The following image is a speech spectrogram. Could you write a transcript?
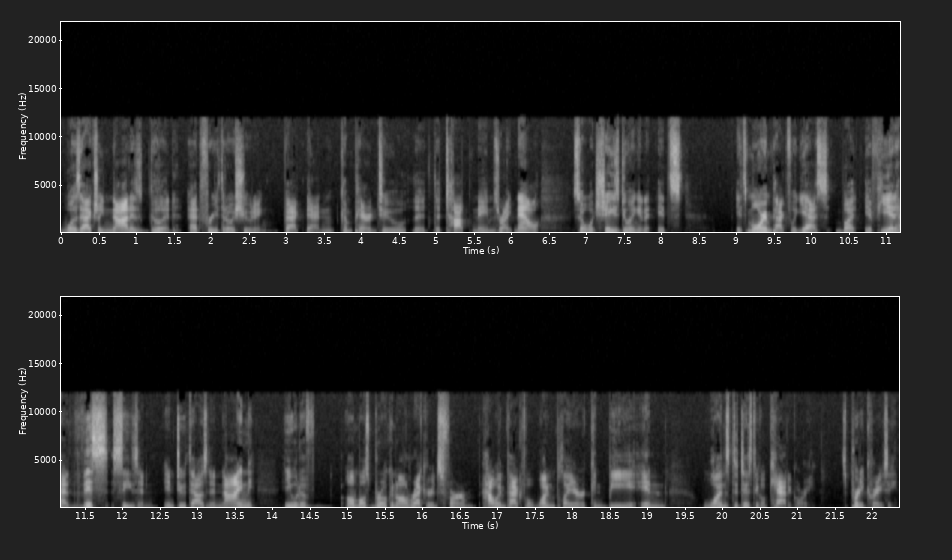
was actually not as good at free throw shooting back then compared to the the top names right now. So what Shai's doing, and it's it's more impactful, yes. But if he had had this season in 2009, he would have almost broken all records for how impactful one player can be in one statistical category. It's pretty crazy.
